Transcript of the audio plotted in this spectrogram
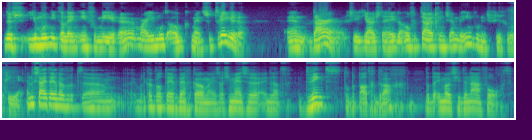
dus je moet niet alleen informeren, maar je moet ook mensen triggeren. En daar zit juist de hele overtuigings- en beïnvloedingspsychologie in. En hoe sta je tegenover het, uh, wat ik ook wel tegen ben gekomen, is als je mensen inderdaad dwingt tot bepaald gedrag, dat de emotie daarna volgt.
